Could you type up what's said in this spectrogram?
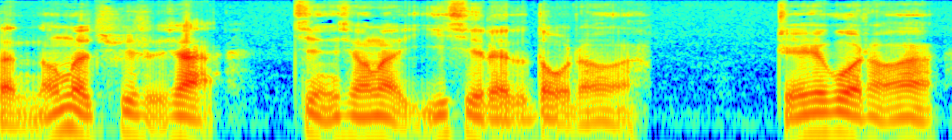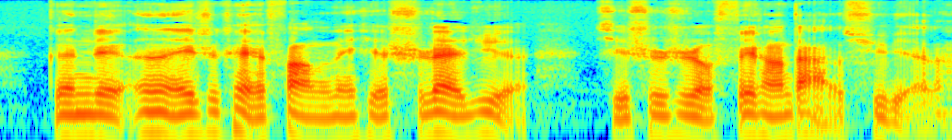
本能的驱使下，进行了一系列的斗争啊。这些过程啊，跟这 NHK 放的那些时代剧其实是有非常大的区别的。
